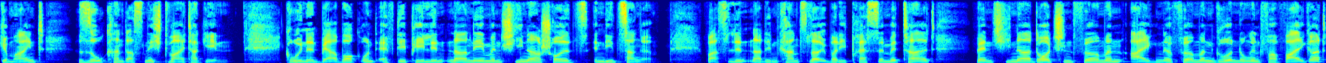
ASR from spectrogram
Gemeint, so kann das nicht weitergehen. Grünen Baerbock und FDP Lindner nehmen China Scholz in die Zange. Was Lindner dem Kanzler über die Presse mitteilt, wenn China deutschen Firmen eigene Firmengründungen verweigert,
